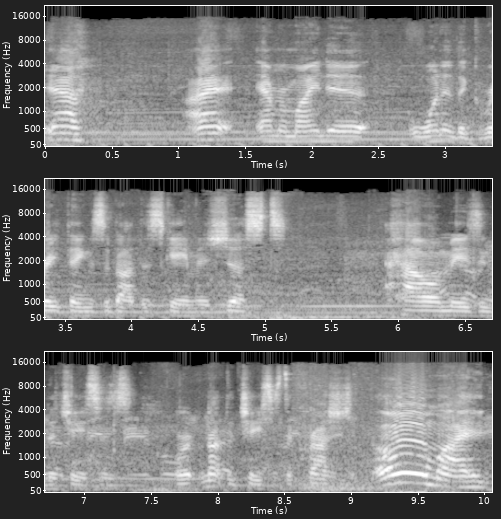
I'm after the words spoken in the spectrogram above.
yeah. I am reminded one of the great things about this game is just how amazing the chase is. Or, not the chases, the crashes. Oh my!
